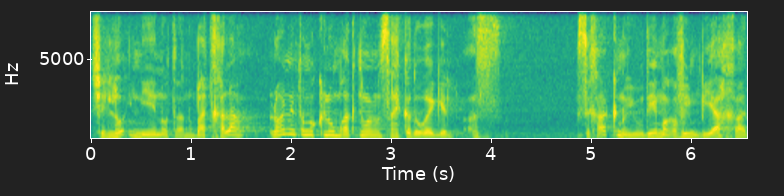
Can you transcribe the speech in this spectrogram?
שלא עניין אותנו, בהתחלה לא עניין אותנו כלום, רק תנו לנו לשחק כדורגל. אז שיחקנו, יהודים, ערבים, ביחד,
